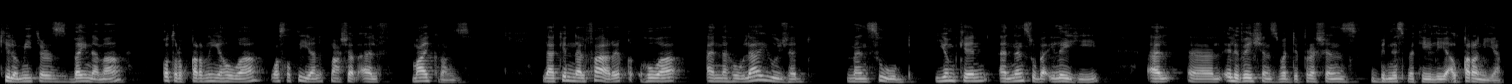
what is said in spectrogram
كيلومتر بينما قطر القرنية هو وسطيا 12 ألف مايكرونز لكن الفارق هو أنه لا يوجد منسوب يمكن أن ننسب إليه ال elevations وال depressions بالنسبة للقرنية.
